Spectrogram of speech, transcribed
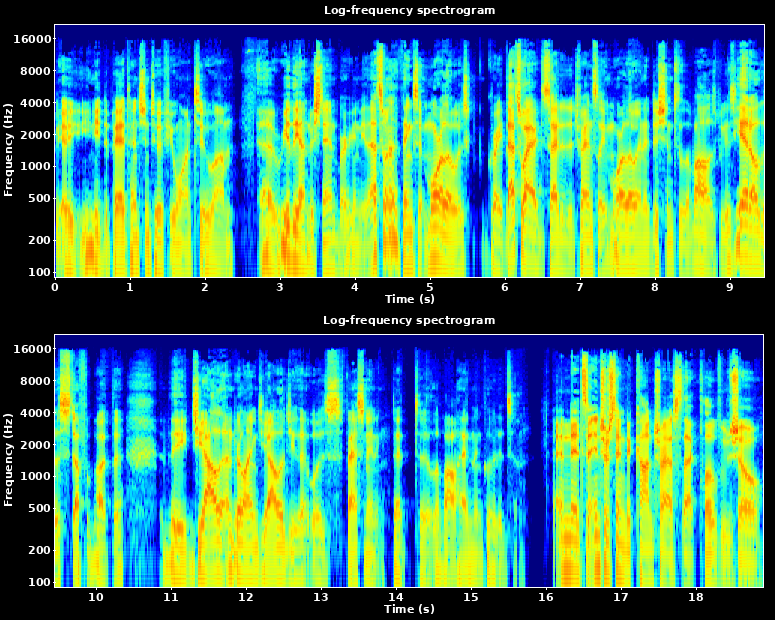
you need to pay attention to if you want to um, uh, really understand Burgundy. That's one of the things that Morelot was great. That's why I decided to translate Morelot in addition to Lavalle, is because he had all this stuff about the the geolo- underlying geology that was fascinating that uh, Lavalle hadn't included. So. And it's interesting to contrast that Clos Vougeot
